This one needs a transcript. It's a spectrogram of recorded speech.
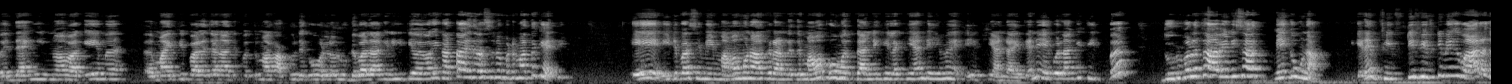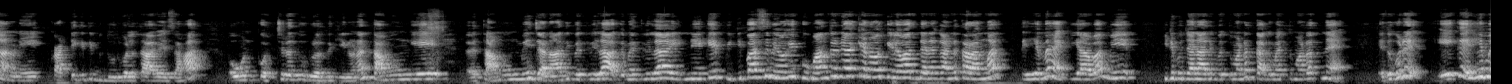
ඔය දැන් ඉන්නවා වගේම මෛත්‍රීපාල ජනාධිපතිතුමා කකුල් දෙක හොල්ලලා උඩ බලාගෙන හිටියා ඔය වගේ කතා ඒ දවස්වල ඔබට මතක ඇති. ඒ ඊට පස්සේ මේ මම මොනා කරන්නද මම කොහොමද දන්නේ කියලා කියන්නේ එහෙම කියන්න අයිති නැහැ. ඒගොල්ලන්ගේ තිබ්බ දුර්වලතාවය නිසා මේක වුණා. ඒ කියන්නේ 50 50 මේක වාර ගන්නනේ. ඒ කට්ටියගේ තිබ්බ දුර්වලතාවය සහ ඔවුන් කොච්චර දුරද කියනවනම් තමුන්ගේ තමුන් මේ ජනාධිපති වෙලා අගමැති වෙලා ඉන්න එකේ පිටිපස්සේ මේ වගේ කුමන්ත්‍රණයක් යනවා කියලාවත් දැනගන්න තරම්වත් එහෙම හැකියාවක් මේ හිටපු ජනාධිපතිතුමාටත් අගමැතිතුමාටත් නැහැ. එතකොට ඒක එහෙම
